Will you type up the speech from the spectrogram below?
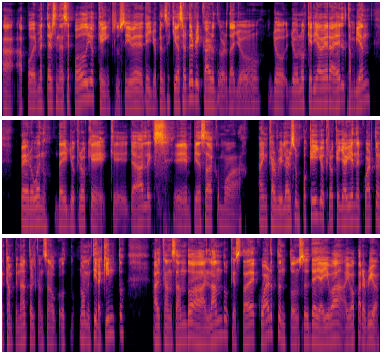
a, poder meterse en ese podio que inclusive yo pensé que iba a ser de Ricardo, ¿verdad? Yo, yo, yo lo quería ver a él también, pero bueno, de yo creo que, ya Alex eh, empieza como a, a encarrilarse un poquillo, creo que ya viene cuarto en el campeonato, alcanzado, no mentira, quinto, alcanzando a Lando que está de cuarto, entonces de ahí va, ahí va para arriba.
